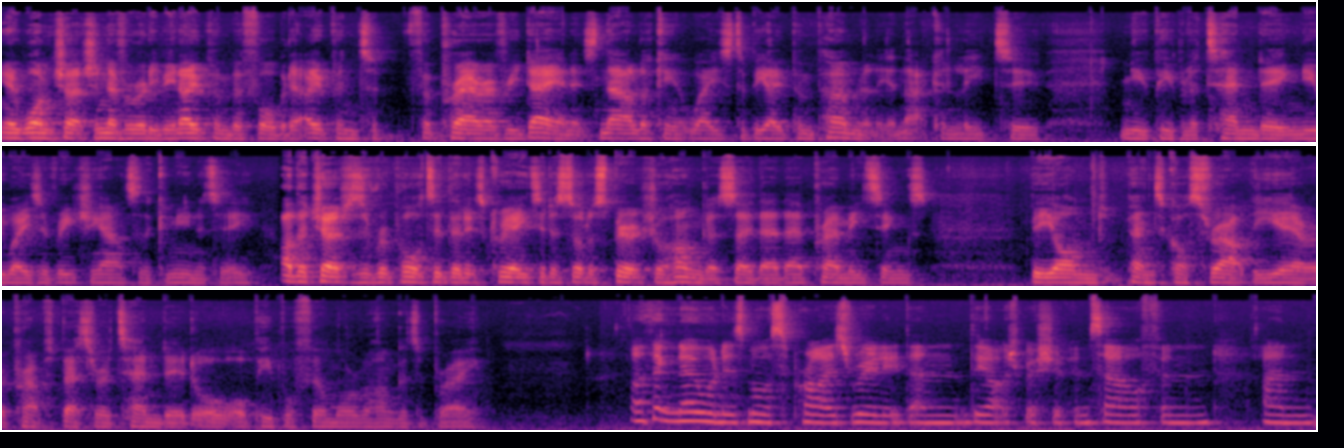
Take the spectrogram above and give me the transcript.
you know one church had never really been open before, but it opened to, for prayer every day, and it's now looking at ways to be open permanently, and that can lead to new people attending, new ways of reaching out to the community. Other churches have reported that it's created a sort of spiritual hunger, so their their prayer meetings beyond Pentecost throughout the year are perhaps better attended or, or people feel more of a hunger to pray. I think no one is more surprised really than the Archbishop himself and and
